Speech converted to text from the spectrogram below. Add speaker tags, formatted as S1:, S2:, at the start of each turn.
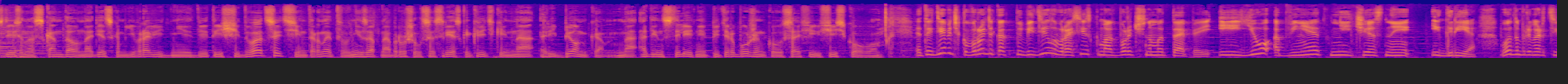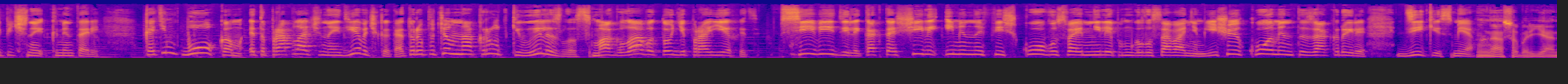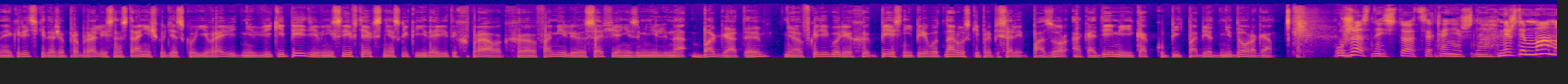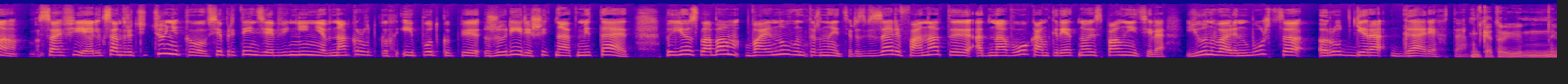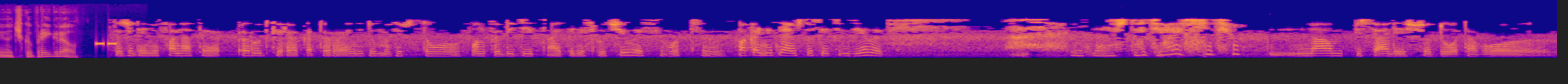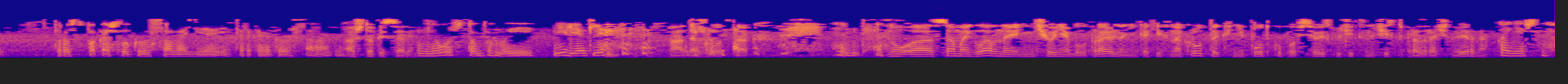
S1: Здесь у нас скандал на детском Евровидении 2020. Интернет внезапно обрушился с резкой критикой на ребенка, на 11-летнюю петербурженку Софию Фиськову.
S2: Эта девочка вроде как победила в российском отборочном этапе, и ее обвиняют в нечестной игре. Вот, например, типичный комментарий. Каким боком эта проплаченная девочка, которая путем накрутки вылезла, смогла в итоге проехать? Все видели, как тащили именно Фиськову своим нелепым голосованием. Еще и комменты закрыли. Дикий смех.
S1: Особо рьяные критики даже пробрались на страничку детского Евровидения в Википедии, внесли в текст несколько ядовитых правок. Э, Фамилию София они заменили на «богатая». Э, В категориях песни и перевод на русский прописали «позор Академии» и «как купить победу недорого».
S2: Ужасная ситуация, конечно. Между тем, мама Софии, Александра Тютюникова, все претензии и обвинения в накрутках и подкупе жюри решительно отметает. По ее словам, войну в интернете развязали фанаты одного конкретного исполнителя – юного оренбуржца Рутгера Гарехта.
S1: который на минуточку проиграл.
S3: К сожалению, фанаты Рутгера, которые они думали, что он победит, а это не случилось. Вот э, пока не знаем, что с этим делать. Не знаю, что делать. Нам писали еще до того, просто пока шло голосование, интернет-голосование.
S4: А что писали?
S3: Ну, чтобы мы не лезли.
S4: А, даже вот так. Ну, а самое главное, ничего не было, правильно? Никаких накруток, ни подкупа, все исключительно чисто прозрачно, верно?
S3: Конечно.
